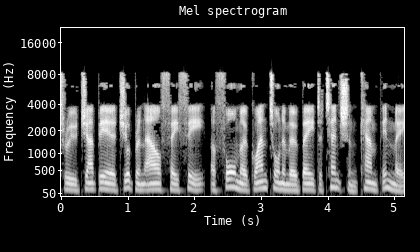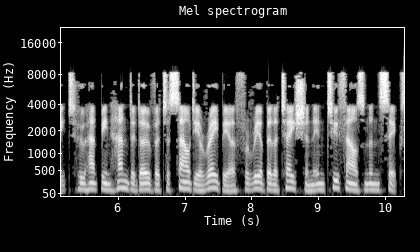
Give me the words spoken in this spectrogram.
through Jabir Jubran al-Fayfi, a former Guantanamo Bay detention camp inmate who had been handed over to Saudi Arabia for rehabilitation in 2006.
